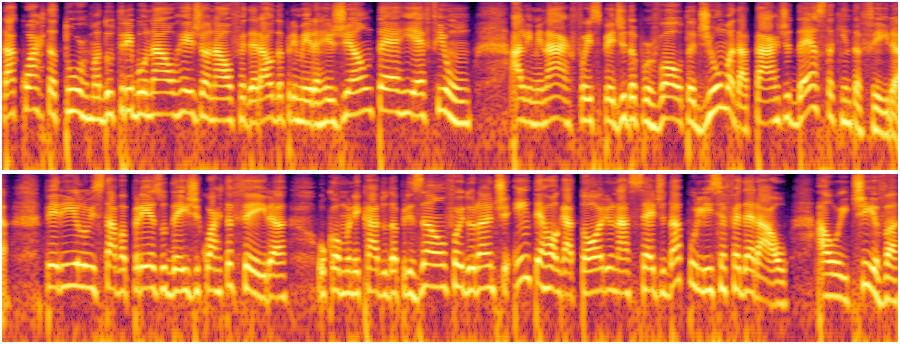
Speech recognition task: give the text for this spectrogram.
da quarta turma do Tribunal Regional Federal da Primeira Região, TRF1. A liminar foi expedida por volta de uma da tarde desta quinta-feira. Perillo estava preso desde quarta-feira. O comunicado da prisão foi durante interrogatório na sede da Polícia Federal. A oitiva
